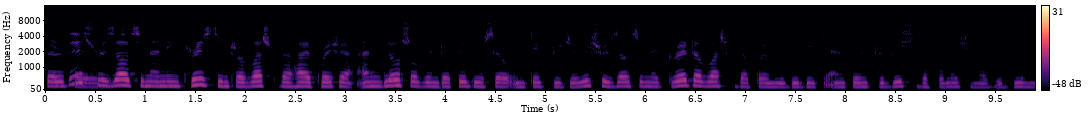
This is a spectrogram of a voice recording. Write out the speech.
this results in an increased intravascular high pressure and loss of endothelial cell integrity, which results in a greater vascular permeability and contributes to the formation of edema.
